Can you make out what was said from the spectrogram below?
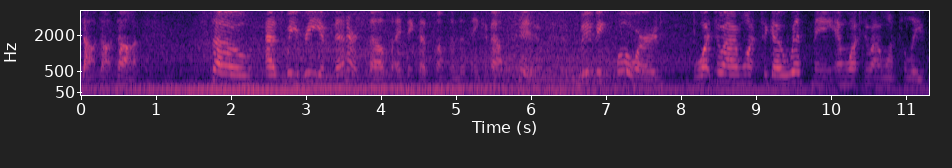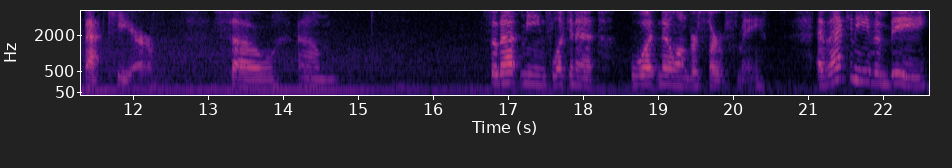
dot, dot, dot. So as we reinvent ourselves, I think that's something to think about too. moving forward, what do I want to go with me and what do I want to leave back here? So, um, so that means looking at what no longer serves me. And that can even be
